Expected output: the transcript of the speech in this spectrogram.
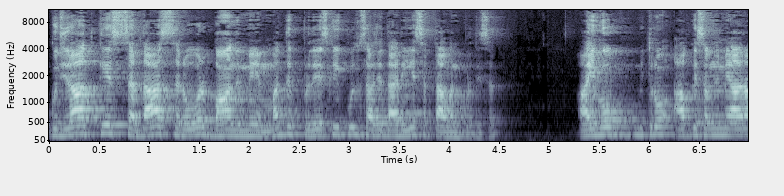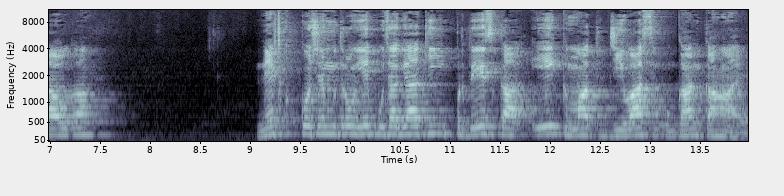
गुजरात के सरदार सरोवर बाँध में मध्य प्रदेश की कुल साझेदारी है सत्तावन प्रतिशत। आई होप मित्रों, आपके समझ में आ रहा होगा। नेक्स्ट क्वेश्चन मित्रों, ये पूछा गया कि प्रदेश का एकमात्र जीवाश्म उद्यान कहाँ है?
